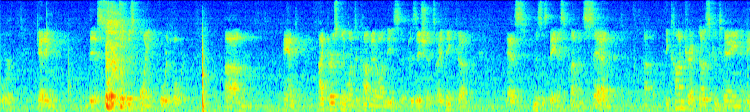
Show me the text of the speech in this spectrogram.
for getting this to this point for the board. Um, And I personally want to comment on these positions. I think, um, as Mrs. Banis Clemens said, uh, the contract does contain a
